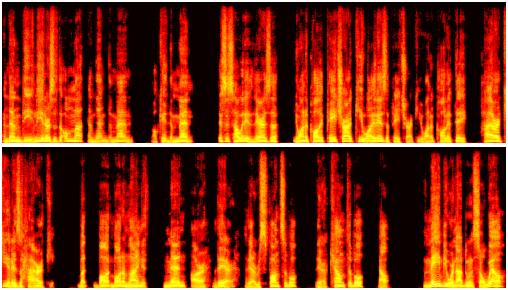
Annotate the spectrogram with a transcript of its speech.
and then the leaders of the Ummah, and then the men. Okay. The men. This is how it is. There's a, you want to call it patriarchy? Well, it is a patriarchy. You want to call it a hierarchy? It is a hierarchy. But bottom line is men are there. They are responsible. They're accountable. Now, maybe we're not doing so well.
